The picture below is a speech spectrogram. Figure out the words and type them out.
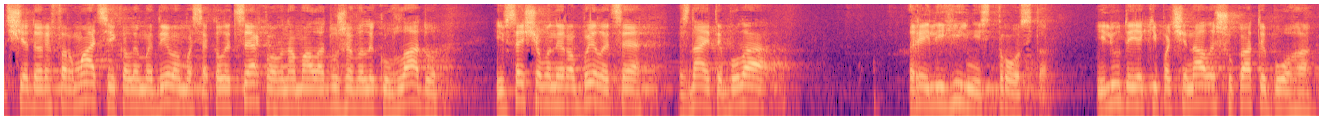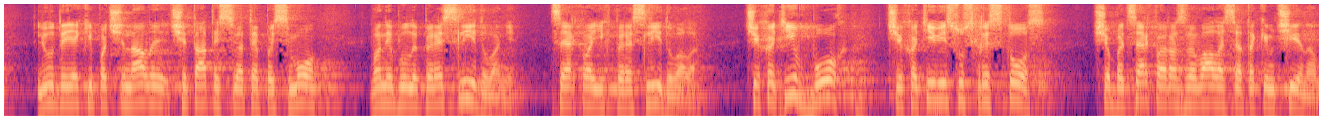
ще до реформації, коли ми дивимося, коли церква вона мала дуже велику владу, і все, що вони робили, це, знаєте, була релігійність просто. І люди, які починали шукати Бога, люди, які починали читати святе письмо, вони були переслідувані. Церква їх переслідувала. Чи хотів Бог, чи хотів Ісус Христос, щоб церква розвивалася таким чином?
